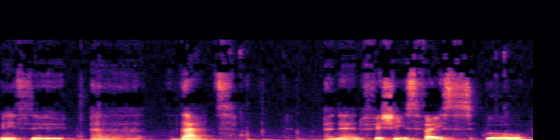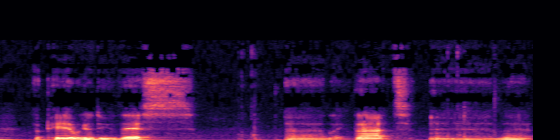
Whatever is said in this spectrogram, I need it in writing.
we need to do uh, that. And then fishy's face will appear. We're going to do this. Uh, like that. And that.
